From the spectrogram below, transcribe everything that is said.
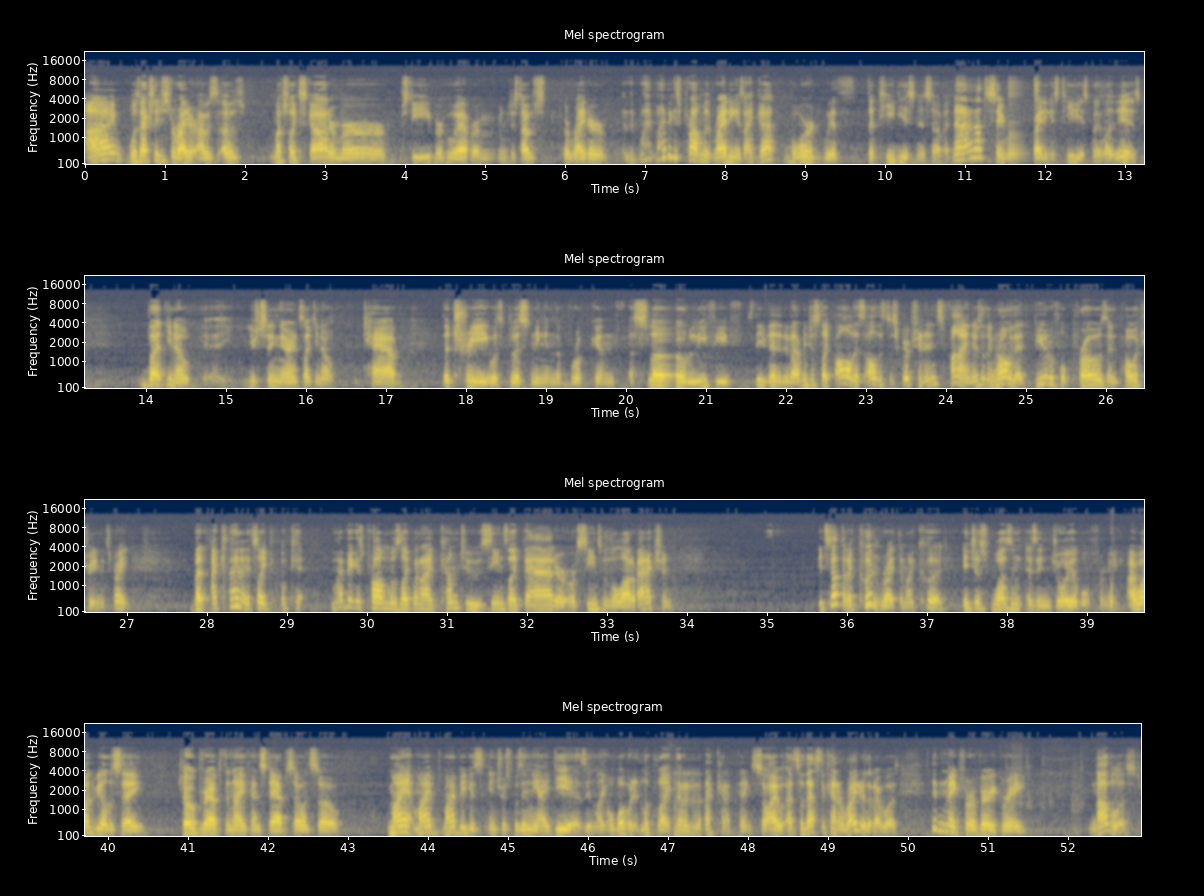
I was actually just a writer. I was I was much like Scott or Mur or Steve or whoever. I mean, just I was a writer. My, my biggest problem with writing is I got bored with the tediousness of it. Now, not to say writing is tedious, but well, it is. But you know, you're sitting there and it's like you know, tab. The tree was glistening in the brook, and a slow, leafy. I mean, just like all this, all this description, and it's fine. There's nothing wrong with it. It's beautiful prose and poetry, and it's great. But I kind of, it's like, okay, my biggest problem was like when I'd come to scenes like that or, or scenes with a lot of action. It's not that I couldn't write them; I could. It just wasn't as enjoyable for me. I wanted to be able to say, Joe grabs the knife and stabs so and so. My my my biggest interest was in the ideas, in like, oh, what would it look like, da, da, da, mm-hmm. that kind of thing. So I uh, so that's the kind of writer that I was. Didn't make for a very great novelist.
